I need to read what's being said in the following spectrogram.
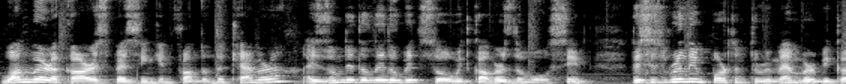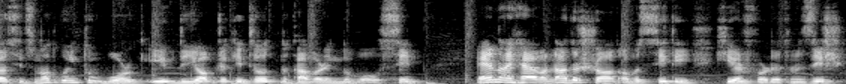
One where a car is passing in front of the camera, I zoomed it a little bit so it covers the whole scene. This is really important to remember because it's not going to work if the object is not covering the whole scene. And I have another shot of a city here for the transition.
